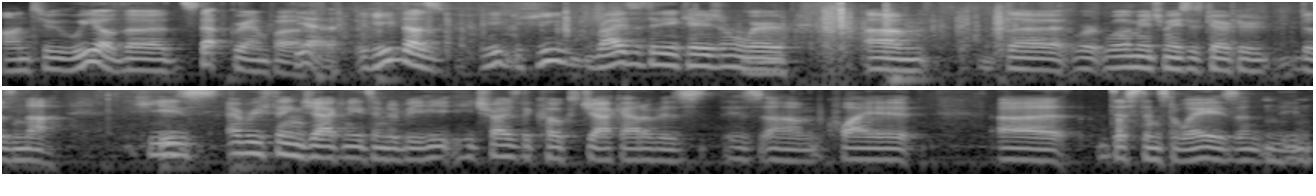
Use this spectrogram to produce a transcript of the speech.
on to Leo, the step grandpa. Yeah. he does. He he rises to the occasion where, um, the where William H Macy's character does not. He's everything Jack needs him to be. He he tries to coax Jack out of his his um, quiet, uh, distanced ways, and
